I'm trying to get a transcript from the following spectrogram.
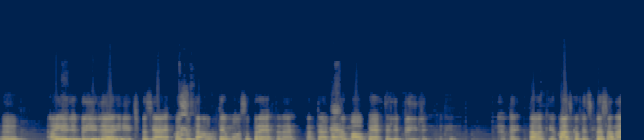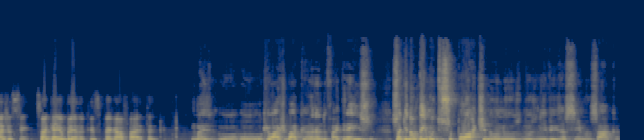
É. Aí ele brilha e, tipo assim, ah, quando tá um- tem um monstro perto, né? Quando tem alguém É. do mal perto, ele brilha. Né? Tava aqui- quase que eu fiz esse personagem assim. Só que aí o Breno quis pegar o Fighter. Mas o, o, o que eu acho bacana do Fighter é isso. Só que não tem muito suporte no- nos, nos níveis acima, saca?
